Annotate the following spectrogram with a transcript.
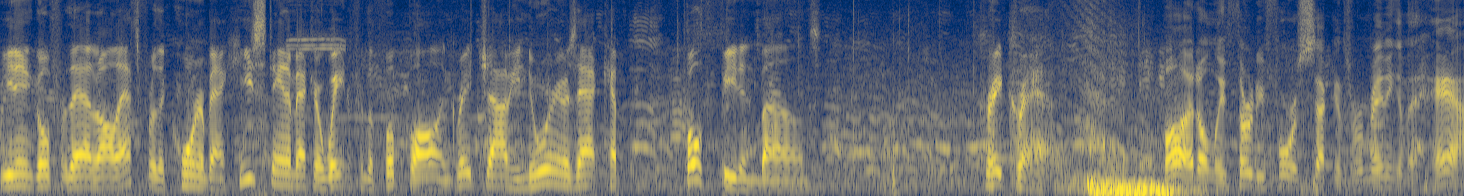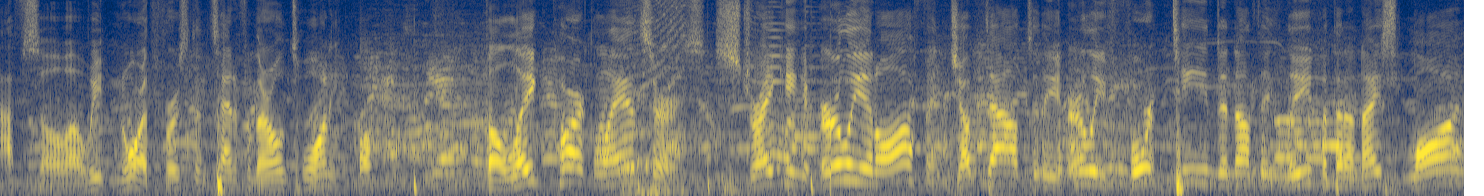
he didn't go for that at all. That's for the cornerback. He's standing back there waiting for the football, and great job. He knew where he was at, kept both feet in bounds. Great grab. But only 34 seconds remaining in the half, so uh, Wheaton North first and 10 from their own 20. The Lake Park Lancers striking early and often, jumped out to the early 14 to nothing lead, but then a nice long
